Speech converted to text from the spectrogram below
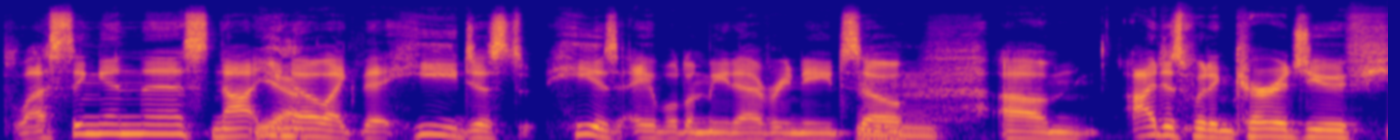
blessing in this, not Yeah. you know like that He just He is able to meet every need. So, Mhm. um, I just would encourage you, if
